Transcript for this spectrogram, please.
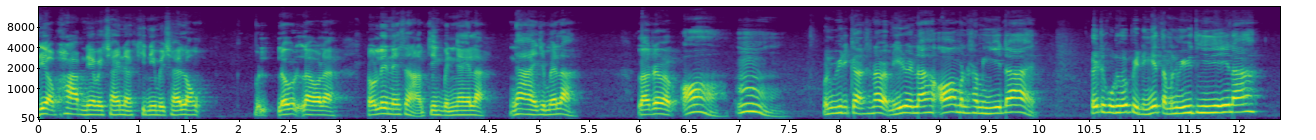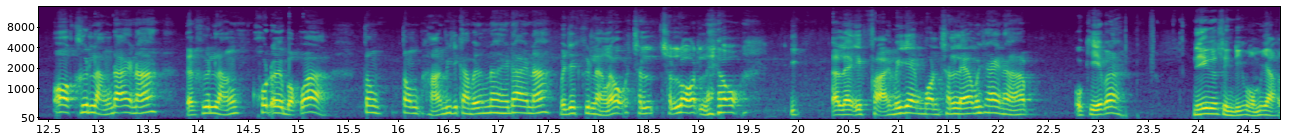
ที่เอาภาพนี้ไปใช้แนวคิดนี้ไปใช้ลองแล้วเราอะไรเราเล่นในสนามจริงเป็นไงล่ะ ง่ายใช่ไหมล่ะ เราจะแบบอ๋ออืมมันวิธีการชนะแบบนี้ด้วยนะอ๋อมันทำอย่างนี้ได้ เฮ้ยถ้าคุณเธอปิดอย่างนี้แต่มันมีวิธีนี้นะอ๋อคืนหลังได้นะ แต่คืนหลังโค้ดเอ๋ยบอกว่าต้องต้องหาวิธีการไปข้างหน้าให้ได้นะไม่ใช่คืนหลังแล้วฉันฉันรอดแล้วอีกอะไรอีกฝ่ายไม่แย่งบอลฉันแล้วไม่ใช่นะครับ โอเคป่ะนี่คือสิ่งที่ผมอยาก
